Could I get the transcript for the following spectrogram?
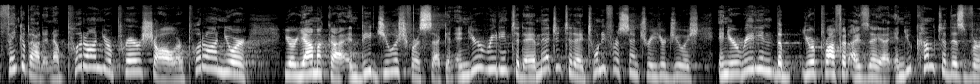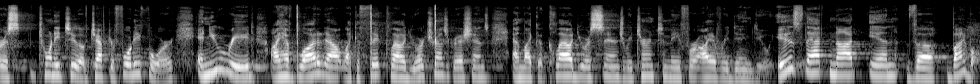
think about it. Now put on your prayer shawl or put on your your yarmulke and be Jewish for a second, and you're reading today, imagine today, 21st century, you're Jewish, and you're reading the, your prophet Isaiah, and you come to this verse 22 of chapter 44, and you read, I have blotted out like a thick cloud your transgressions, and like a cloud your sins. Return to me, for I have redeemed you. Is that not in the Bible?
